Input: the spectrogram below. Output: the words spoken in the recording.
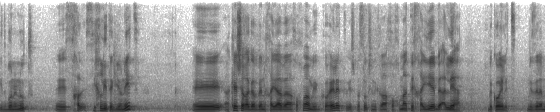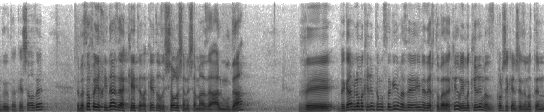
התבוננות אה, שכלית הגיונית. אה, הקשר אגב בין חיה והחוכמה הוא מקהלת, יש פסוק שנקרא חוכמה תחיה בעליה בקהלת, מזה למדו את הקשר הזה. ובסוף היחידה זה הכתר, הכתר זה שורש הנשמה, זה העל מודע, ו, וגם אם לא מכירים את המושגים, אז הנה דרך טובה להכיר, ואם מכירים, אז כל שכן שזה נותן,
